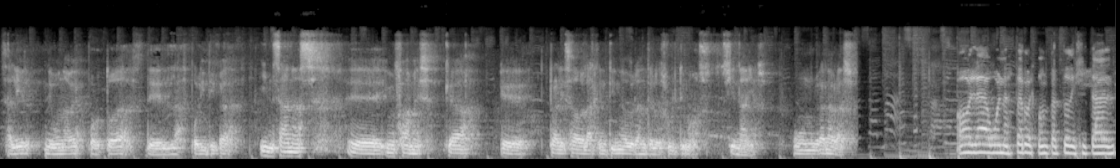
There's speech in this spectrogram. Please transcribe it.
salir de una vez por todas de las políticas insanas eh, infames que ha eh, realizado la Argentina durante los últimos 100 años. Un gran abrazo. Hola, buenas tardes, Contacto Digital.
